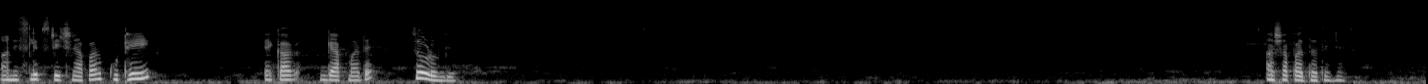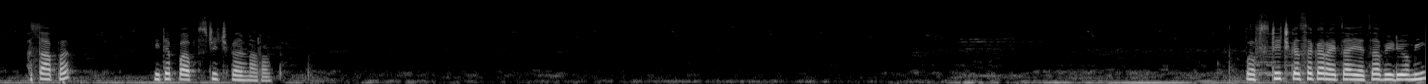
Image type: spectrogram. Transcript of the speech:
आणि स्लिप स्टिचने आपण कुठेही एका गॅपमध्ये जोडून घेऊ. अशा पद्धतीने. आता आपण इथे पफ स्टिच करणार आहोत. पफ स्टिच कसा करायचा याचा व्हिडिओ मी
